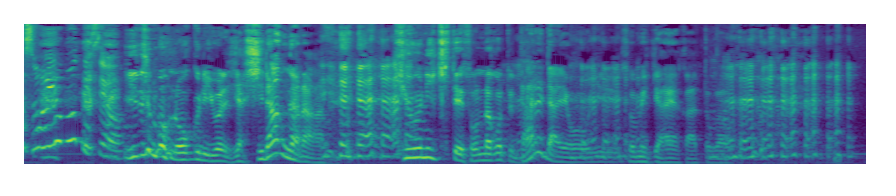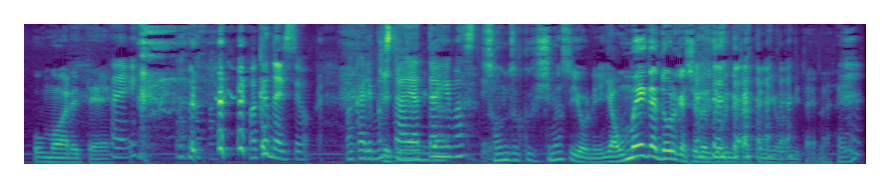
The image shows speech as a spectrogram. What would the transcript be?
まあでもそういうもんですよ。出雲の奥に言われて「いや知らんがな」急に来てそんなこと誰だよ染木彩香とか思われて、はい。わかんないですよ。わかりました。やってあげますって存続しますように。いやお前がどうにかしろ自分で勝手によみたいなね。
